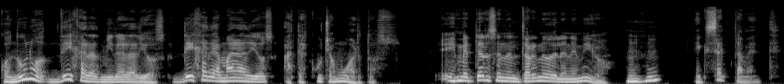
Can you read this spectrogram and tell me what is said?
Cuando uno deja de admirar a Dios, deja de amar a Dios, hasta escucha muertos. Es meterse en el terreno del enemigo. Exactamente.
